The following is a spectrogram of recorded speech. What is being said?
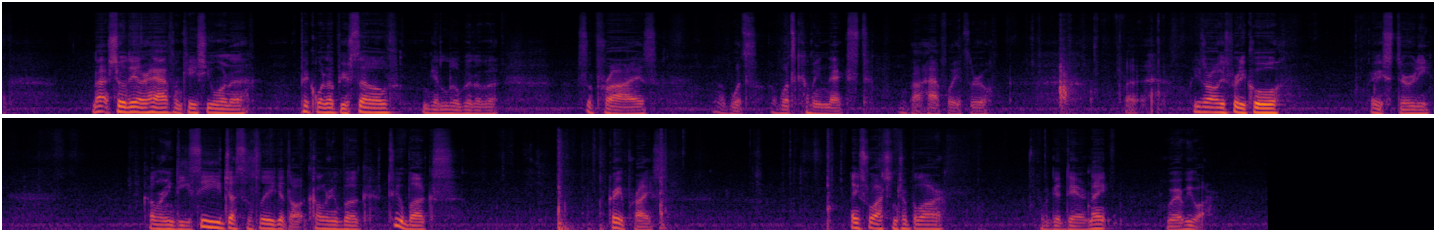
not show the other half in case you want to pick one up yourself and get a little bit of a surprise of what's of what's coming next about halfway through. But these are always pretty cool, very sturdy. Coloring DC, Justice League adult coloring book, two bucks. Great price. Thanks for watching Triple R. Have a good day or night, wherever you are.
